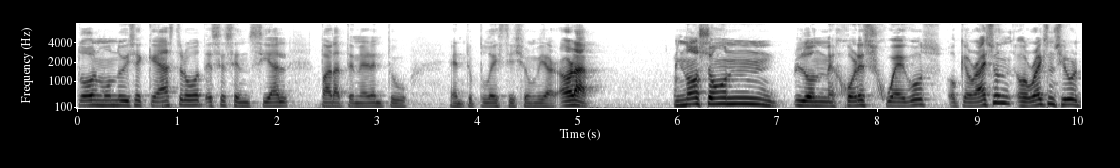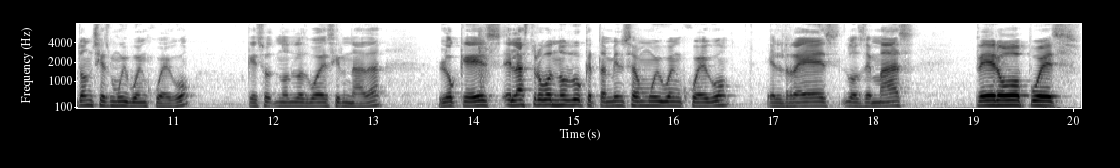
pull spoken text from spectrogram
todo el mundo dice que Astrobot es esencial para tener en tu, en tu PlayStation VR. Ahora, no son los mejores juegos. O que Horizon, Horizon Zero Dawn sí es muy buen juego. Que eso no les voy a decir nada. Lo que es el Astrobot no dudo que también sea un muy buen juego. El Res, los demás. Pero pues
